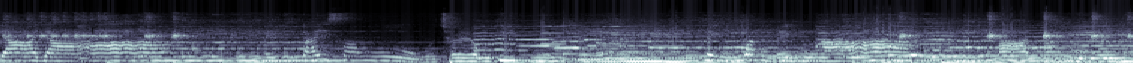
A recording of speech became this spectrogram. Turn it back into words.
呀呀，未解收长啲，命运命啊难。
